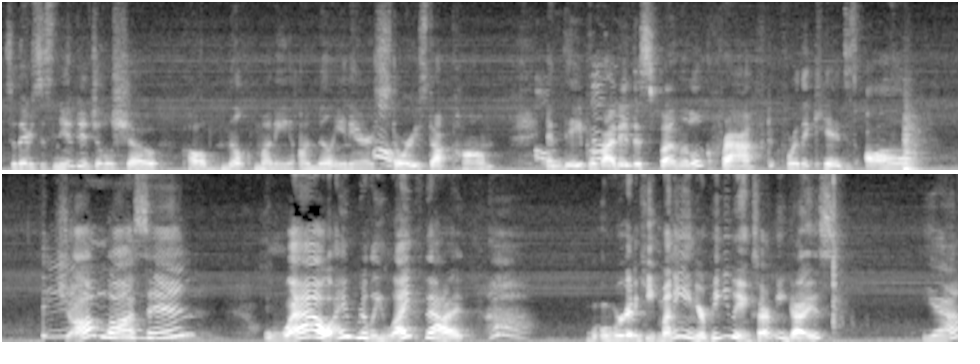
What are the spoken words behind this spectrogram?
so there's this new digital show called Milk Money on millionairestories.com oh. and they oh, provided this fun little craft for the kids. It's all Good job, Lawson. Wow, I really like that. We're going to keep money in your piggy banks, aren't we, guys? Yeah?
